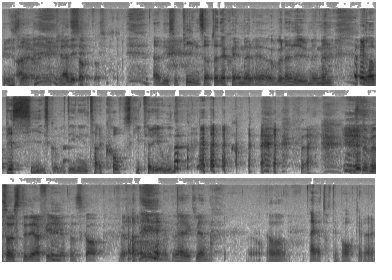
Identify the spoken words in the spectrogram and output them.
Nej, så. men det Ja, är det- pinsamt alltså. ja, det är så pinsamt att jag skämmer ögonen ur mig. Men jag har precis kommit in i en Tarkovsky-period. Snubben som studerar filmvetenskap. Ja, verkligen. Ja, nej, jag tar tillbaka det där.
